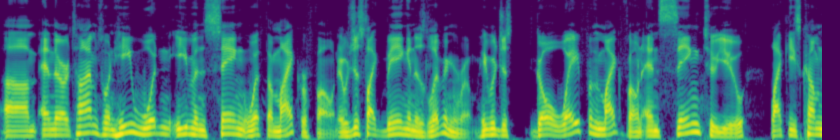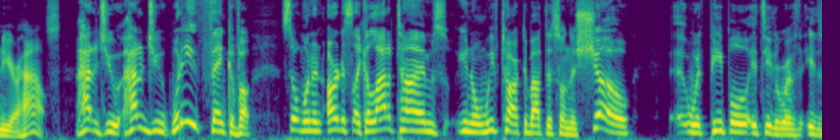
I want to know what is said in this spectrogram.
Um, and there are times when he wouldn't even sing with a microphone. It was just like being in his living room. He would just go away from the microphone and sing to you like he's come to your house. How did you? How did you? What do you think of? A, so when an artist, like a lot of times, you know, we've talked about this on the show uh, with people. It's either with either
